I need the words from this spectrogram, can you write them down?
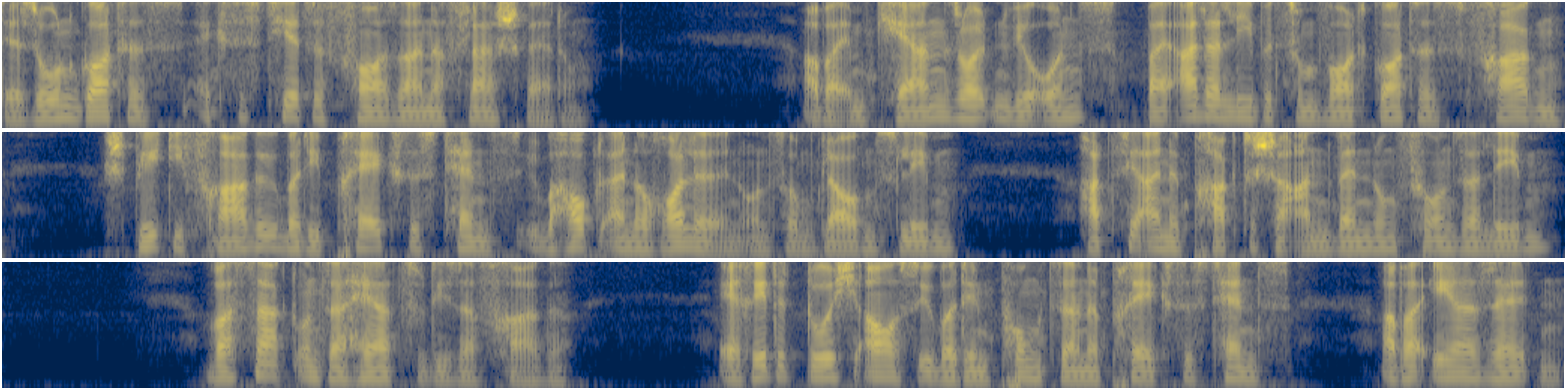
Der Sohn Gottes existierte vor seiner Fleischwerdung. Aber im Kern sollten wir uns, bei aller Liebe zum Wort Gottes, fragen, spielt die Frage über die Präexistenz überhaupt eine Rolle in unserem Glaubensleben? Hat sie eine praktische Anwendung für unser Leben? Was sagt unser Herr zu dieser Frage? Er redet durchaus über den Punkt seiner Präexistenz, aber eher selten.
